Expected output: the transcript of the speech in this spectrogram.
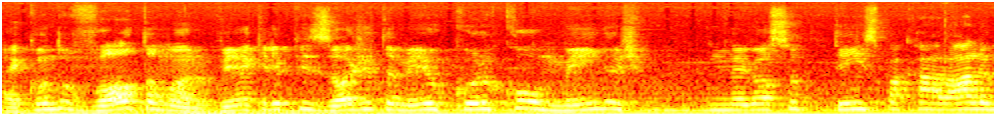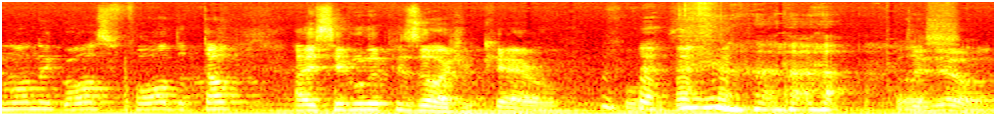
Aí quando volta, mano, vem aquele episódio também, o couro comendo, tipo, um negócio tenso pra caralho, um negócio foda e tal. Aí segundo episódio, Carol. Foda-se. Entendeu?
